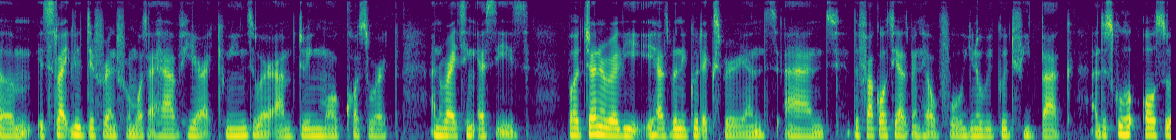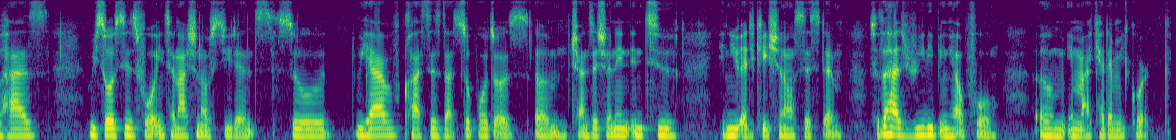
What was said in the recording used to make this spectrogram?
um, it's slightly different from what I have here at Queen's, where I'm doing more coursework and writing essays. But generally, it has been a good experience, and the faculty has been helpful, you know, with good feedback. And the school also has resources for international students. So we have classes that support us um, transitioning into a new educational system. So that has really been helpful um, in my academic work.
